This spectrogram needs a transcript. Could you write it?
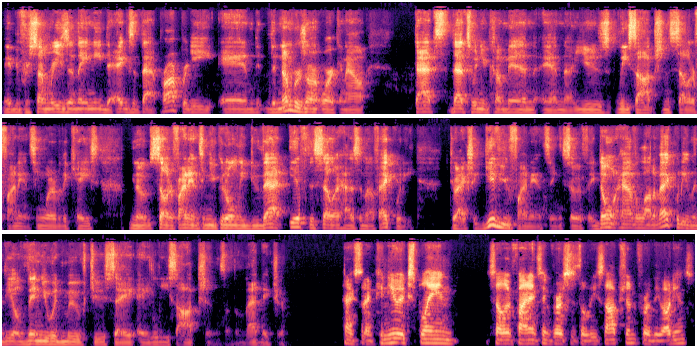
Maybe for some reason they need to exit that property, and the numbers aren't working out. That's that's when you come in and uh, use lease options, seller financing, whatever the case. You know, seller financing. You could only do that if the seller has enough equity to actually give you financing. So if they don't have a lot of equity in the deal, then you would move to say a lease option, something of that nature. Excellent. Can you explain seller financing versus the lease option for the audience?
